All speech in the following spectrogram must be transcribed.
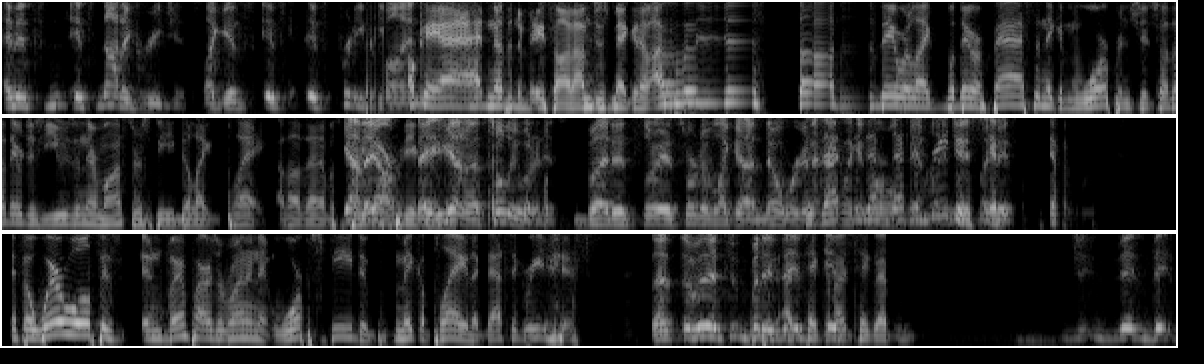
and it's it's not egregious. Like it's it's it's pretty fun. Okay, I had nothing to base on. I'm just making up. I was just thought that they were like, well, they were fast and they can warp and shit. So I thought they were just using their monster speed to like play. I thought that was Yeah, pretty, they are. Pretty They, yeah, that's totally what it is. But it's it's sort of like a no. We're gonna act like a normal that's family. egregious. play If- If a werewolf is and vampires are running at warp speed to make a play, like that's egregious. That- it's, but it's, it's, take it's take that. the, the,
